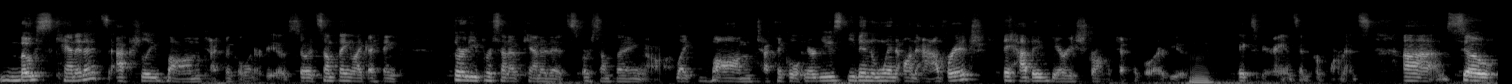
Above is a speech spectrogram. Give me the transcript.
most candidates actually bomb technical interviews. So it's something like I think 30% of candidates or something like bomb technical interviews, even when on average they have a very strong technical interview mm. experience and performance. Um, so,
